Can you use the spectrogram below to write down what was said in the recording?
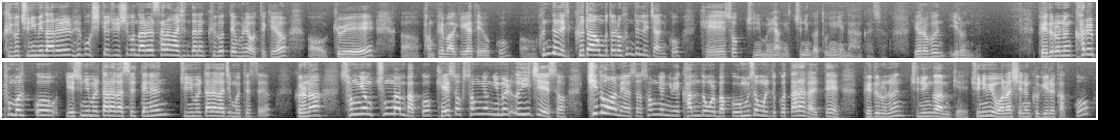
그리고 주님이 나를 회복시켜 주시고 나를 사랑하신다는 그것 때문에 어떻게 해요? 어, 교회의 어, 방패막이가 되었고 어, 흔들리지 그 다음부터는 흔들리지 않고 계속 주님을 향해 주님과 동행해 나아가죠. 여러분 이런. 베드로는 칼을 품었고 예수님을 따라갔을 때는 주님을 따라가지 못했어요. 그러나 성령 충만 받고 계속 성령님을 의지해서 기도하면서 성령님의 감동을 받고 음성을 듣고 따라갈 때 베드로는 주님과 함께 주님이 원하시는 그 길을 갖고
